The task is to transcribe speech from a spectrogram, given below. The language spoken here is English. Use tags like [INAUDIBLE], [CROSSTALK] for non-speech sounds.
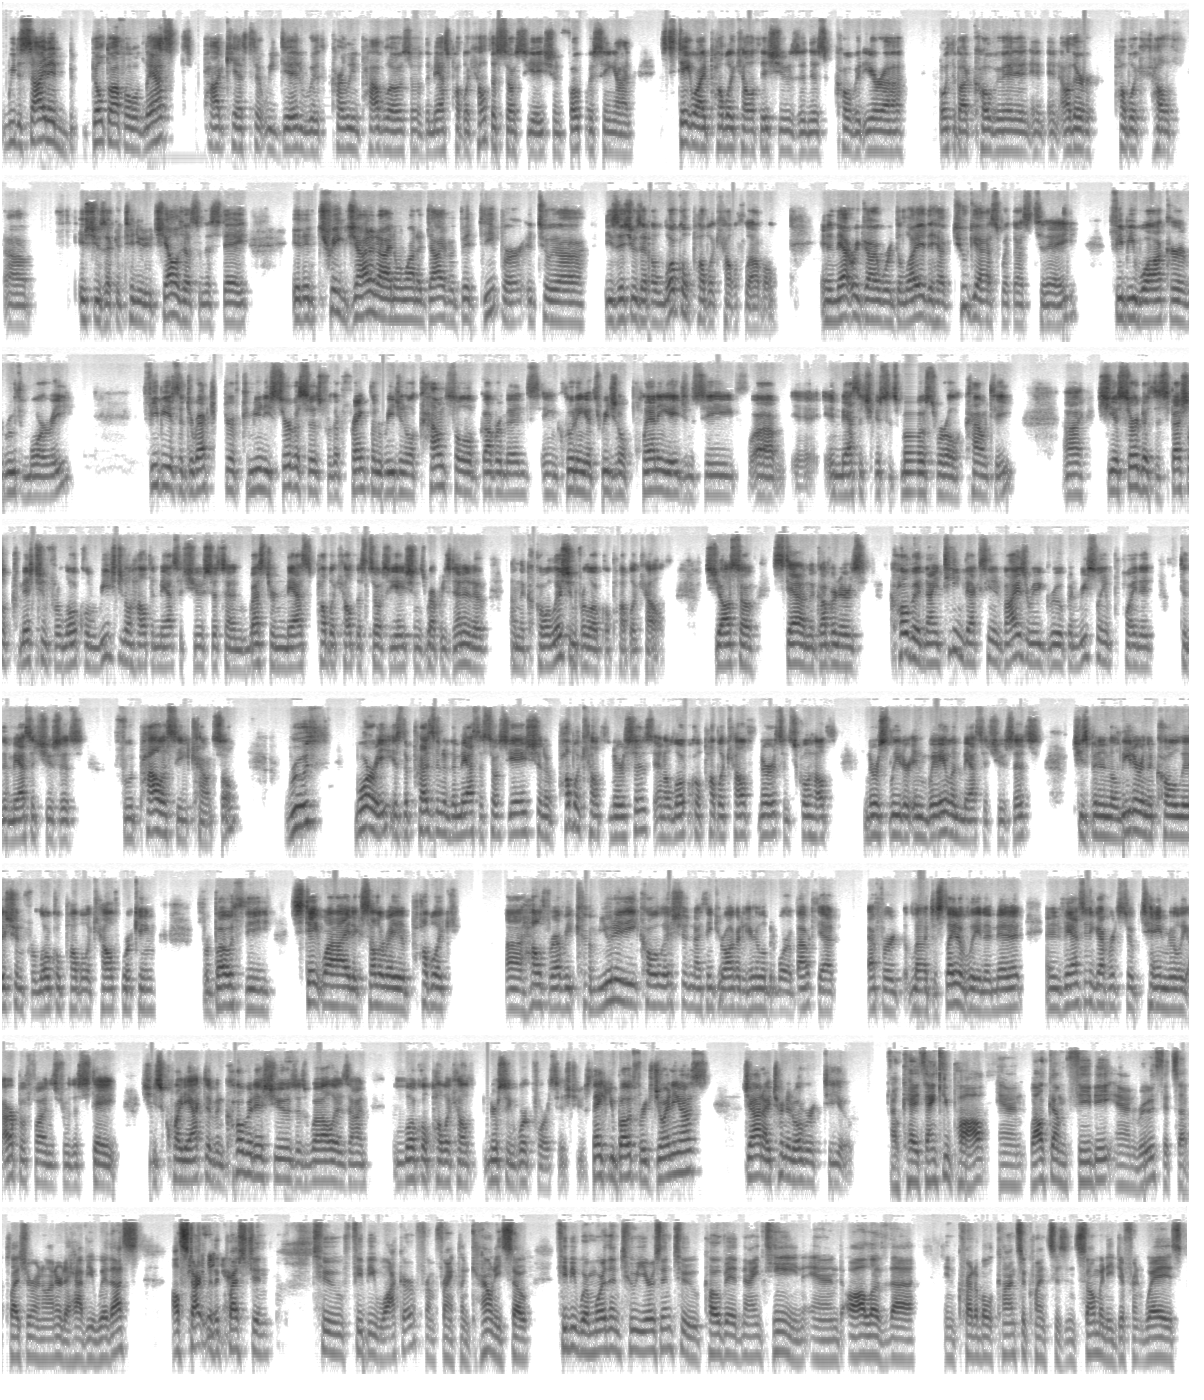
we decided, built off of last podcast that we did with Carlene Pavlos of the Mass Public Health Association, focusing on statewide public health issues in this COVID era, both about COVID and, and, and other public health uh, issues that continue to challenge us in the state. It intrigued John and I to want to dive a bit deeper into uh, these issues at a local public health level. And in that regard, we're delighted to have two guests with us today Phoebe Walker and Ruth Mori. Phoebe is the Director of Community Services for the Franklin Regional Council of Governments, including its regional planning agency um, in Massachusetts' most rural county. Uh, she has served as the Special Commission for Local Regional Health in Massachusetts and Western Mass Public Health Association's representative on the Coalition for Local Public Health. She also sat on the governor's COVID 19 vaccine advisory group and recently appointed to the Massachusetts Food Policy Council. Ruth Mori is the president of the Mass Association of Public Health Nurses and a local public health nurse and school health nurse leader in Wayland, Massachusetts. She's been a leader in the Coalition for Local Public Health, working for both the statewide accelerated public uh, health for every community coalition. I think you're all going to hear a little bit more about that effort legislatively in a minute, and advancing efforts to obtain really ARPA funds for the state. She's quite active in COVID issues as well as on local public health nursing workforce issues. Thank you both for joining us. John, I turn it over to you. Okay, thank you, Paul, and welcome, Phoebe and Ruth. It's a pleasure and honor to have you with us. I'll start with a here. question to Phoebe Walker from Franklin County. So, Phoebe, we're more than two years into COVID 19 and all of the incredible consequences in so many different ways.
